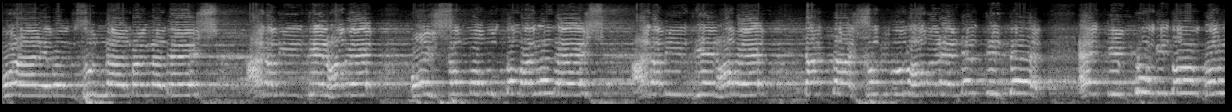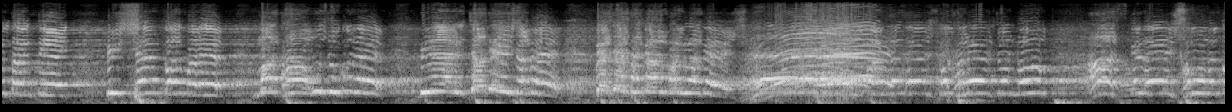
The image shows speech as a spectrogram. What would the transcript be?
কোরআন এবং সুন্নার বাংলাদেশ। আগামীর দিন হবে বৈষম্য মুক্ত বাংলাদেশ। আগামীর দিন হবে ডাক্তার শফিকুর রহমানের নেতৃত্বে একটি প্রকৃত গণতান্ত্রিক বিশ্বের দরবারে মাথা উঁচু করে বীরের জাতি হিসাবে বেঁচে থাকার বাংলাদেশ। বাংলাদেশ গঠনের জন্য আজকের এই সমবেত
